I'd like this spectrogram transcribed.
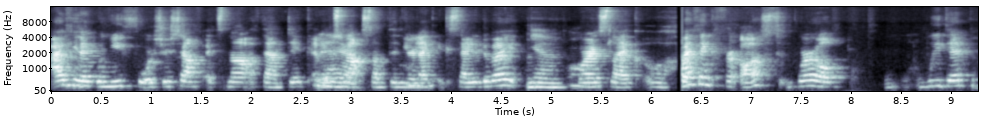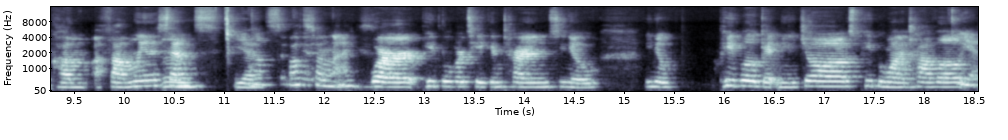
I feel like when you force yourself, it's not authentic and it's not something you're like excited about. Yeah. Where it's like, oh, I think for us, we're all, we did become a family in a Mm. sense Yeah. That's so That's so nice. where people were taking turns, you know, you know, people get new jobs, people want to travel. Yeah.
